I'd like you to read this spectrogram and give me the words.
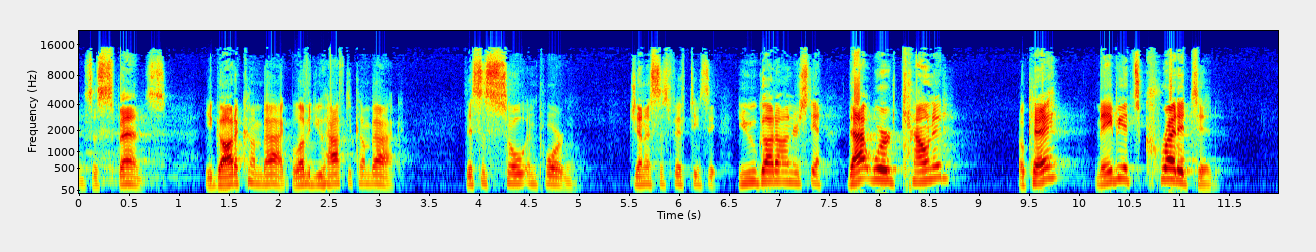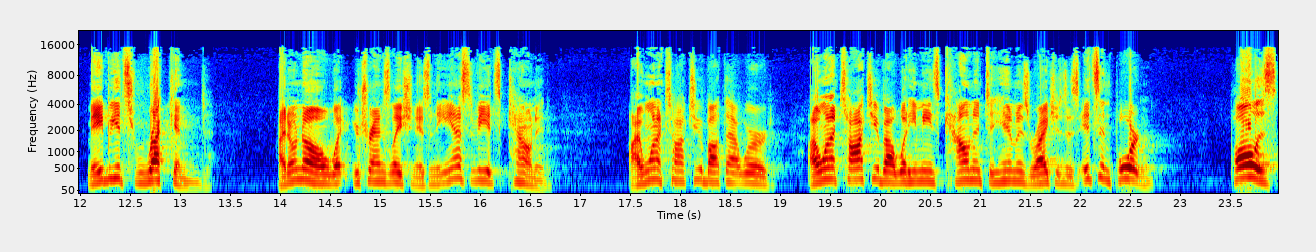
in suspense. You got to come back. Beloved, you have to come back. This is so important. Genesis 15, 6. You got to understand. That word counted, okay? Maybe it's credited. Maybe it's reckoned. I don't know what your translation is. In the ESV, it's counted. I want to talk to you about that word. I want to talk to you about what he means counted to him as righteousness. It's important. Paul is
